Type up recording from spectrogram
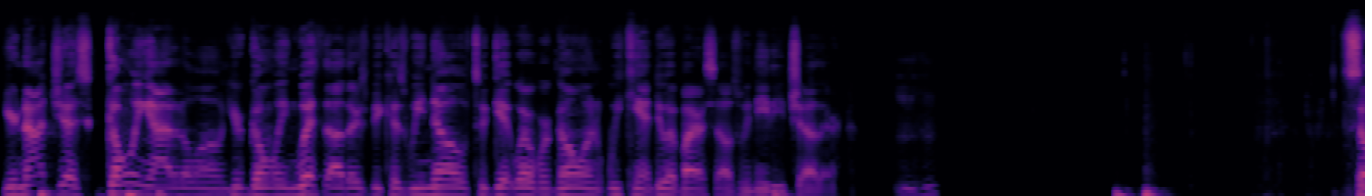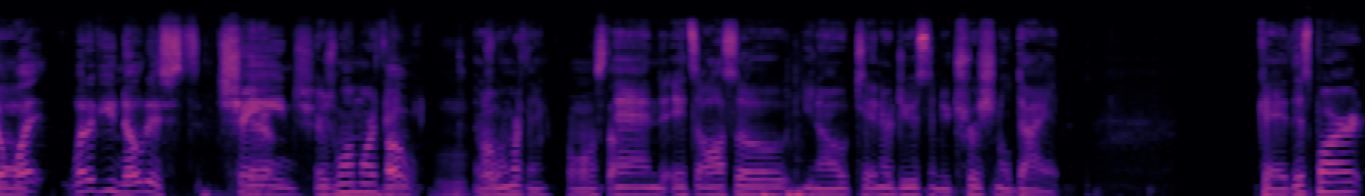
You're not just going at it alone, you're going with others because we know to get where we're going, we can't do it by ourselves. We need each other. Mhm. So, So- what what have you noticed change? There's one more thing. Oh. Mhm. There's Oh. one more thing. I want to stop. And it's also, you know, to introduce a nutritional diet. Okay, this part,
